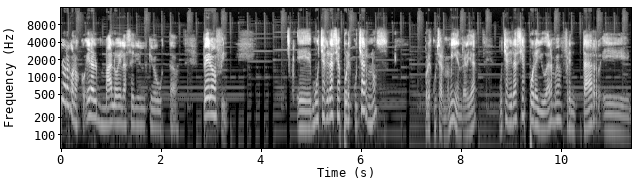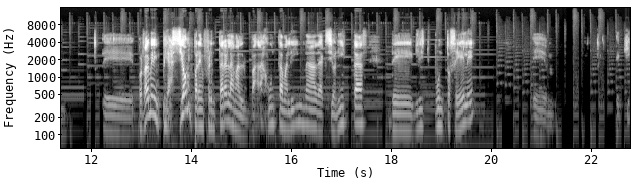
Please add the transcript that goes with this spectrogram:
lo reconozco. Era el malo de la serie el que me gustaba. Pero en fin. Eh, muchas gracias por escucharnos. Por escucharme a mí en realidad. Muchas gracias por ayudarme a enfrentar. Eh, eh, por darme la inspiración para enfrentar a la malvada junta maligna de accionistas de glitch.cl. ¿Qué,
